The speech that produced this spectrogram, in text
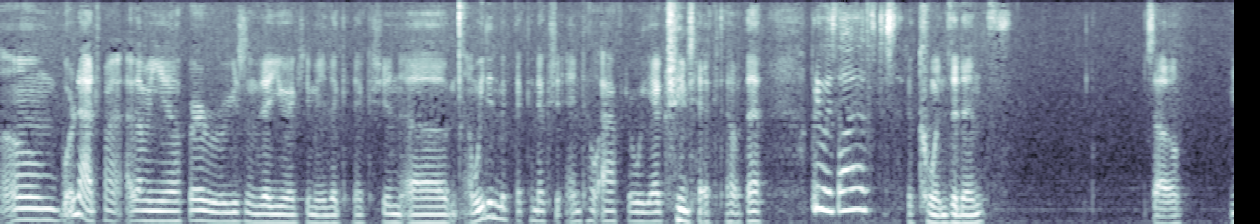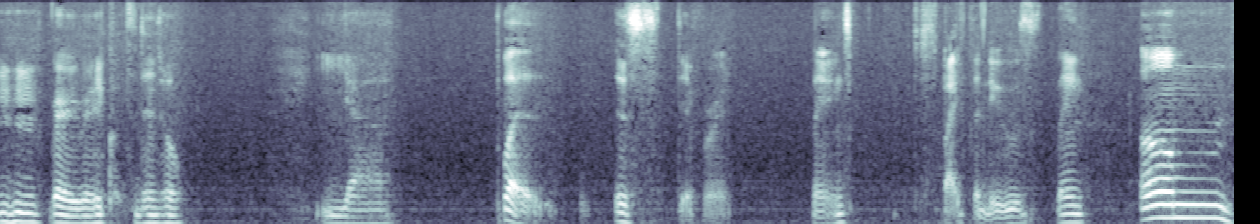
Um, we're not trying. I mean, you know, for every reason that you actually made the connection, uh, we didn't make the connection until after we actually checked out that. But anyways, uh, that's just a coincidence. So, mm-hmm, very very coincidental. Yeah, but it's different things, despite the news thing. Um.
